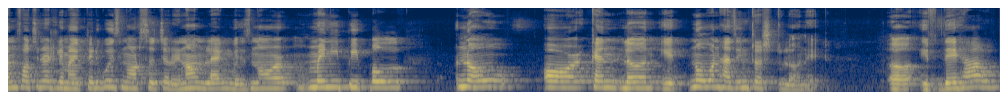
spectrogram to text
unfortunately my Telugu is not such a renowned language, nor many people know or can learn it. No one has interest to learn it. Uh, if they have,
